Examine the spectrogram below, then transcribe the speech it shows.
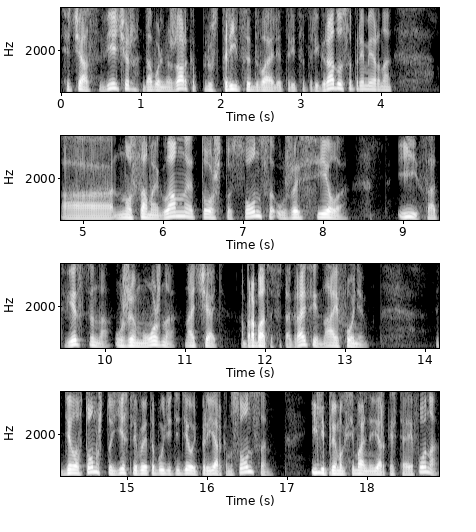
Сейчас вечер, довольно жарко, плюс 32 или 33 градуса примерно. А, Но самое главное то, что солнце уже село. И, соответственно, уже можно начать обрабатывать фотографии на айфоне. Дело в том, что если вы это будете делать при ярком солнце или при максимальной яркости айфона,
